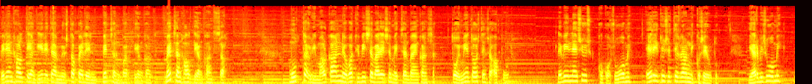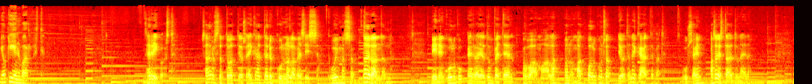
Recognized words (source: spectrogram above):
Vedenhaltijan tiedetään myös tapeleen metsänvartijan kanssa, metsänhaltijan kanssa. Mutta ylimalkaan ne ovat hyvissä väleissä metsänväen kanssa, toimien toistensa apuna. Levinneisyys koko Suomi, erityisesti rannikkoseutu. Järvi-Suomi, jokien varret. Erikoista. Sairastuttavat, jos ei käyttäydy kunnolla vesissä, uimassa tai rannalla. Niiden kulku ei rajoitu veteen maalla on omat polkunsa, joita ne käyttävät, usein aseistautuneina.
